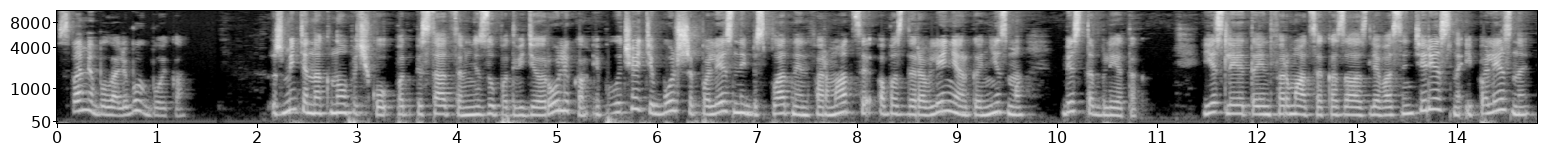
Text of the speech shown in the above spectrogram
С вами была Любовь Бойко. Жмите на кнопочку «Подписаться» внизу под видеороликом и получайте больше полезной бесплатной информации об оздоровлении организма без таблеток. Если эта информация оказалась для вас интересной и полезной,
